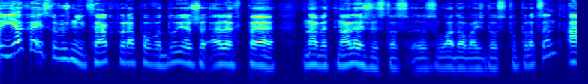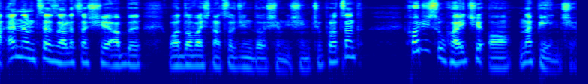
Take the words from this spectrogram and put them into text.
I Jaka jest różnica, która powoduje, że LFP nawet należy zładować do 100%, a NMC zaleca się, aby ładować na co dzień do 80%? Chodzi, słuchajcie, o napięcie.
